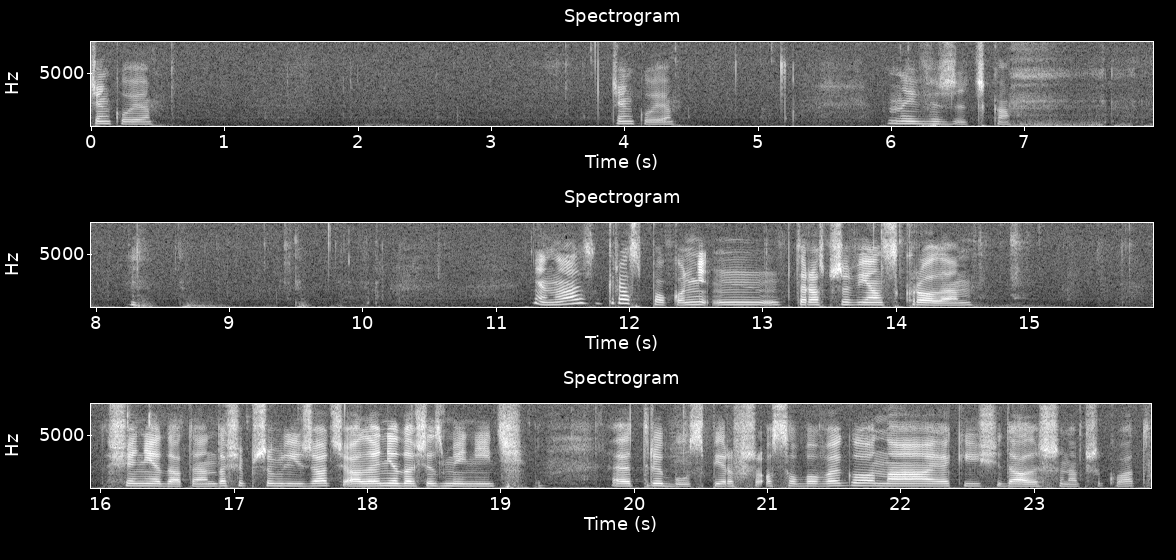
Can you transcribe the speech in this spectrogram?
Dziękuję. Dziękuję. No i wyżyczka. Nie no, gra spoko. Nie, mm, teraz przewijam scrollem. Się nie da ten, da się przybliżać, ale nie da się zmienić e, trybu z pierwszoosobowego na jakiś dalszy na przykład.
